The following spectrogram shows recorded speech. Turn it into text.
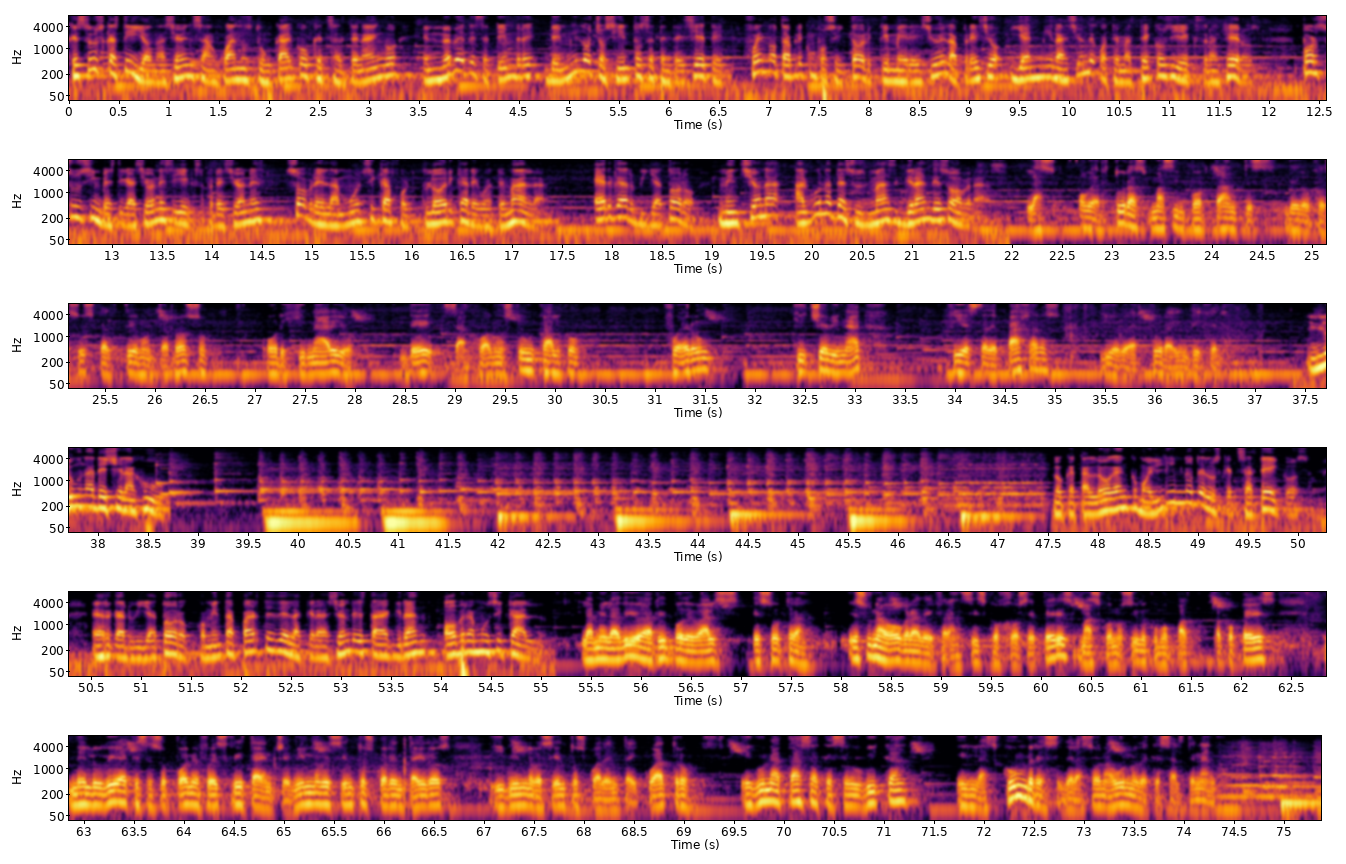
Jesús Castillo nació en San Juan Ustuncalco, Quetzaltenango, el 9 de septiembre de 1877. Fue notable compositor que mereció el aprecio y admiración de guatemaltecos y extranjeros por sus investigaciones y expresiones sobre la música folclórica de Guatemala. Edgar Villatoro menciona algunas de sus más grandes obras. Las oberturas más importantes de don Jesús Castillo Monterroso, originario de San Juan Ostuncalco fueron Quichevinac, fiesta de pájaros y obertura indígena. Luna de Xelajú. Lo catalogan como el himno de los quetzaltecos. Edgar Villatoro comenta parte de la creación de esta gran obra musical. La melodía a ritmo de vals es otra, es una obra de Francisco José Pérez, más conocido como Paco Pérez, melodía que se supone fue escrita entre 1942 y 1944 en una casa que se ubica en las cumbres de la zona 1 de Quesaltenango.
